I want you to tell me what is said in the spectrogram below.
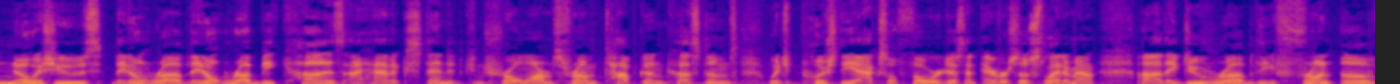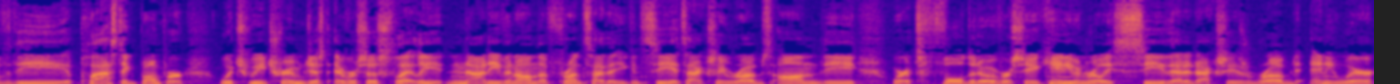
no issues. They don't rub. They don't rub because I have extended control arms from Top Gun Customs, which push the axle forward just an ever so slight amount. Uh, they do rub the front of the plastic bumper, which we trim just ever so slightly, not even on the front side that you can see. It's actually rubs on the, where it's folded over, so you can't even really see that it actually is rubbed anywhere.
